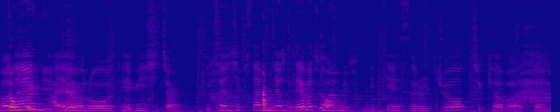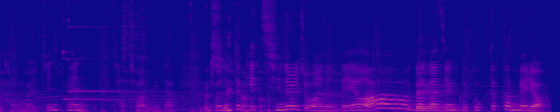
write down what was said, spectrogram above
저는. 바야흐로 데뷔 시절 2013년 정말 때부터. BTS를 쭉 지켜봤던 정말 찐팬 자처합니다. 그러시네요. 저는 특히 진을 좋아하는데요. 아, 그가 네. 가진 그 독특한 매력,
